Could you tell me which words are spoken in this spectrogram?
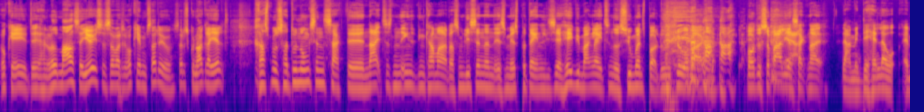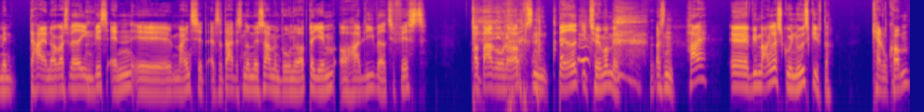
okay, det, han lød meget seriøs, og så var det, okay, men så er det jo så er det sgu nok reelt. Rasmus, har du nogensinde sagt øh, nej til sådan en af dine kammerater, som lige sender en sms på dagen, og lige siger, hey, vi mangler en til noget syvmandsbold ude i Kløvermarken, hvor du så bare lige ja. har sagt nej? Nej, men det handler jo, men der har jeg nok også været i en vis anden øh, mindset. Altså, der er det sådan noget med, så har man vågnet op derhjemme og har lige været til fest. Og bare vågnet op, sådan badet i tømmermænd. Og sådan, hej, øh, vi mangler sgu en udskifter. Kan du komme?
